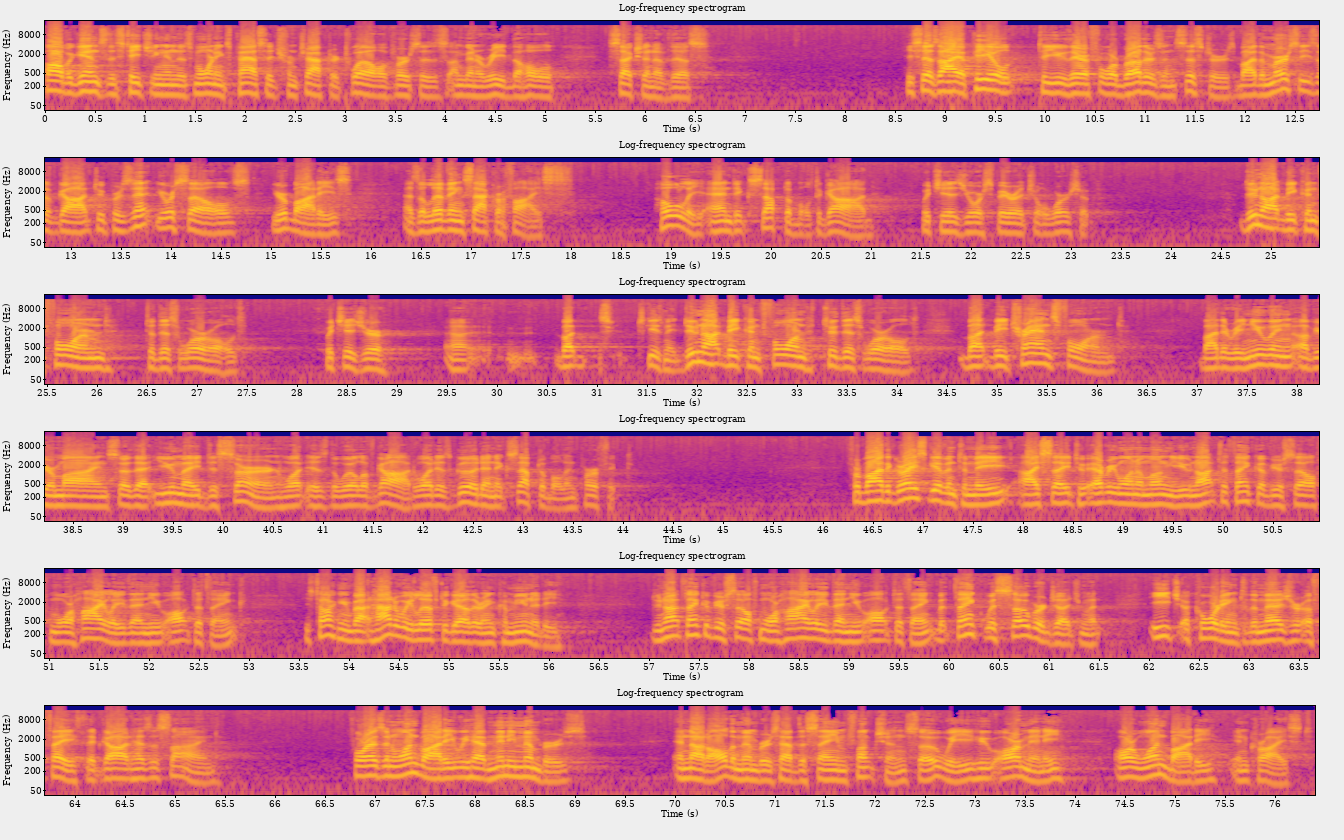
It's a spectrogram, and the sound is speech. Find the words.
Paul begins this teaching in this morning's passage from chapter 12, verses, I'm going to read the whole section of this. He says, I appeal to you, therefore, brothers and sisters, by the mercies of God, to present yourselves, your bodies, as a living sacrifice, holy and acceptable to God which is your spiritual worship. Do not be conformed to this world, which is your, uh, but, excuse me, do not be conformed to this world, but be transformed by the renewing of your mind so that you may discern what is the will of God, what is good and acceptable and perfect. For by the grace given to me, I say to everyone among you not to think of yourself more highly than you ought to think. He's talking about how do we live together in community. Do not think of yourself more highly than you ought to think, but think with sober judgment, each according to the measure of faith that God has assigned. For as in one body we have many members, and not all the members have the same function, so we, who are many, are one body in Christ.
